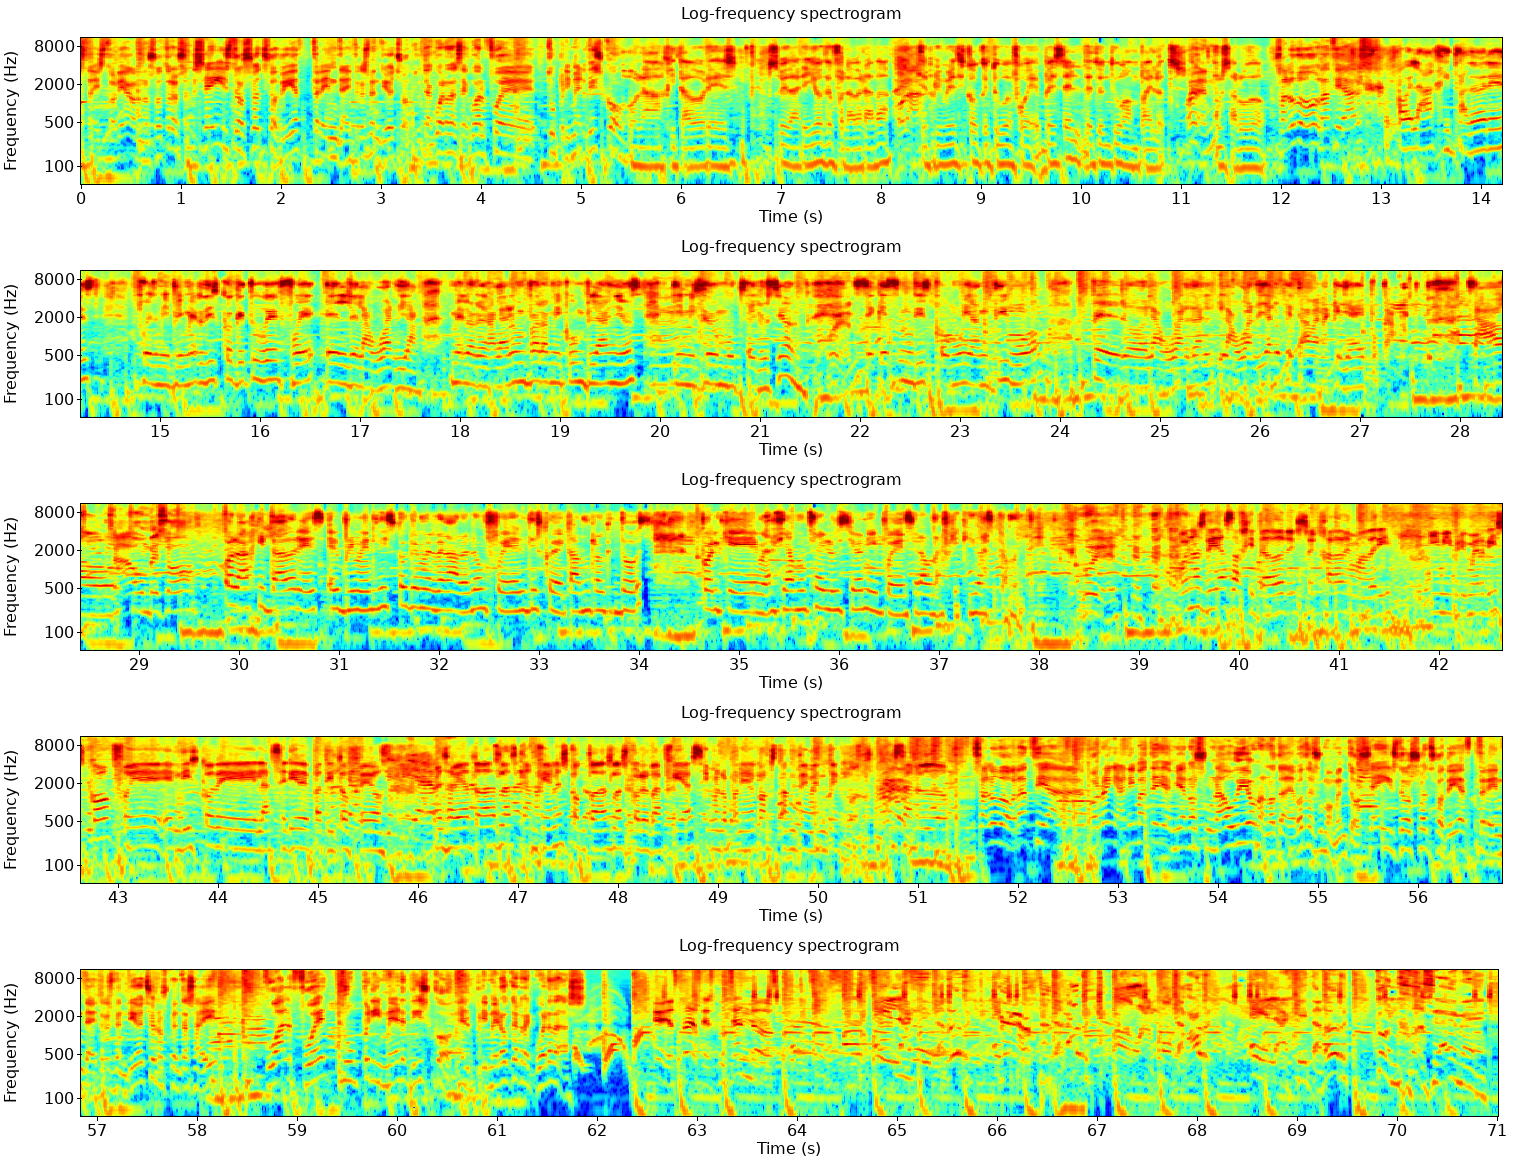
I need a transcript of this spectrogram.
esta historia con nosotros. 628 10 33 28. ¿Tú te acuerdas de cuál fue tu primer disco? Hola agitadores, soy Darío de Fuenlabrada. El primer disco que tuve fue Bessel de 21 Pilots. Un saludo. Saludo, gracias. Hola agitadores, pues mi primer disco que tuve fue el de La Guardia. Me lo regalaron para mi cumpleaños y me hizo mucha ilusión. Sé que es un disco muy antiguo, pero La Guardia, la guardia lo petaba en aquella época. Chao. Chao, un beso. Hola agitadores, el primer disco que me regalaron fue el disco de Camp Rock 2 porque me hacía mucha ilusión y pues era una friki básicamente. Muy bien. Buenos días agitadores, soy Jara de Madrid y mi primer disco fue el disco de la serie de Patito Feo. Me sabía todas las canciones con todas las coreografías y me lo ponía constantemente. Un saludo. Un saludo, gracias. Pues venga, anímate y envíanos un audio, una nota de voz en su momento. 628 10 33 28. Nos cuentas ahí cuál fue tu primer disco, el primero que recuerdas. Estás escuchando El agitador, el agitador, el agitador el agitador con José M.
